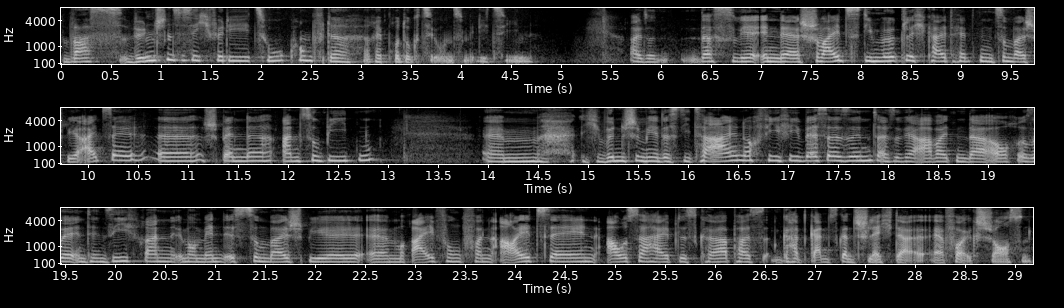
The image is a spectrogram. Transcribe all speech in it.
Was wünschen Sie sich für die Zukunft der Reproduktionsmedizin? Also, dass wir in der Schweiz die Möglichkeit hätten, zum Beispiel Eizellspende anzubieten ähm, ich wünsche mir, dass die Zahlen noch viel, viel besser sind. Also wir arbeiten da auch sehr intensiv dran. Im Moment ist zum Beispiel ähm, Reifung von Eizellen außerhalb des Körpers hat ganz, ganz schlechte Erfolgschancen.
